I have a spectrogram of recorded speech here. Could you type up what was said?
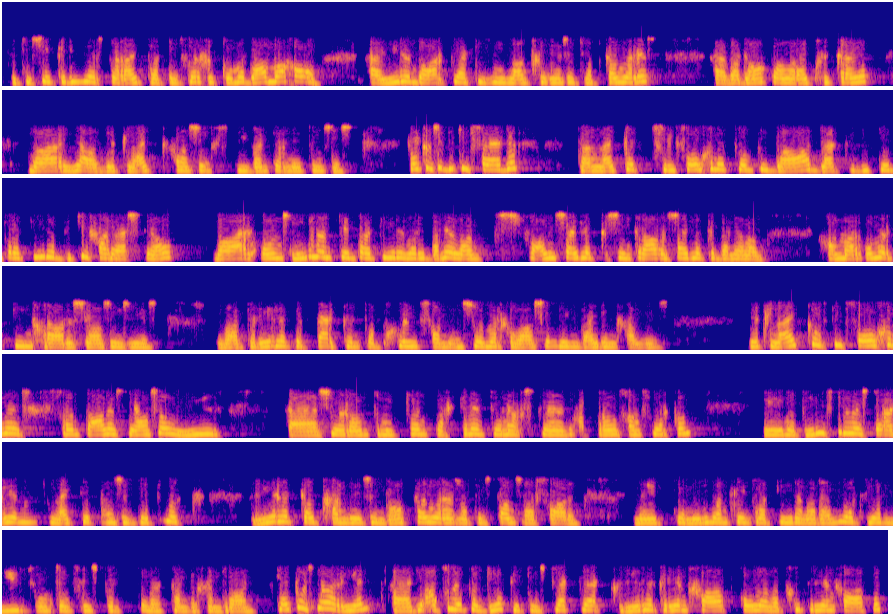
dit is seker die eerste ryk wat het voorgekom het. Daar mag al uh, hier en daar plekkies in die land gewees het wat kouer is, uh, wat dalk al ryk gekry het. Maar ja, dit lyk asof die winter net ons is. Kyk ons 'n bietjie verder, dan lyk dit vir die volgende klompie dae dat die temperature bietjie gaan herstel, maar ons minimum temperature oor die binneland, veral die suidelike sentrale suidelike binneland, gaan maar onder 10 grade Celsius wees wat redelik beperkend op groei van die somergewasse en weiding gaan wees. Dit lyk of die volgende frontale stelsel hier uh so rondom die 20 22ste April gaan voorkom. En op hierdie vroeë stadium lyk dit asof dit ook redelik koud gaan wees en dalk kouer as wat ons tans ervaar het met minimum temperature wat dan ook weer hier rondom vriespunt uh, kan begin draai. Kyk ons na reën. Uh die afgelope week het ons plek plek redelik reën gehad, kolle wat goed reën gehad het.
